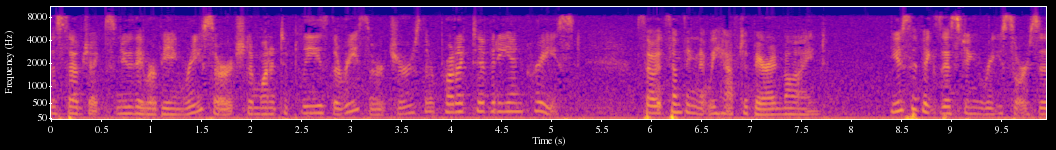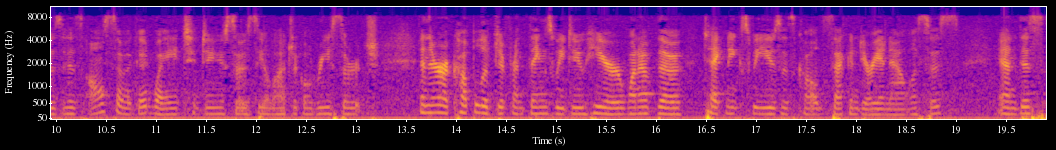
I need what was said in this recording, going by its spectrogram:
the subjects knew they were being researched and wanted to please the researchers, their productivity increased. So it's something that we have to bear in mind. Use of existing resources is also a good way to do sociological research. And there are a couple of different things we do here. One of the techniques we use is called secondary analysis. And this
